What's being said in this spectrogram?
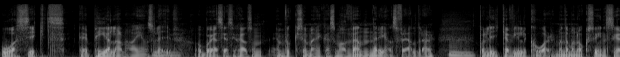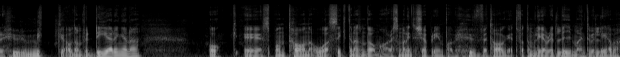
åsiktspelarna i ens liv och börja se sig själv som en vuxen människa som har vänner i ens föräldrar Mm. på lika villkor. Men där man också inser hur mycket av de värderingarna och eh, spontana åsikterna som de har som man inte köper in på överhuvudtaget för att de lever ett liv man inte vill leva.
